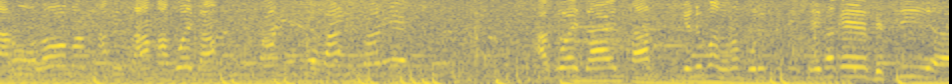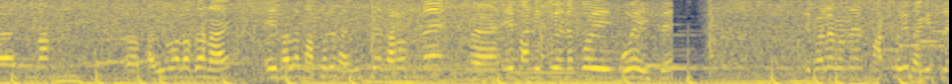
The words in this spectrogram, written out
আৰু অলপমান আমি যাম আগুৱাই যাম আগুৱাই যায় তাত কেনেকুৱা ধৰণৰ পৰিস্থিতি সেইভাগে বেছি আহ, ভাবিব লগা নাই। এইফালে মাথৰি ভাঙিছে কাৰণে এই পানীটো এনেকৈ বৈ আহিছে। এইফালে মানে মাথৰি ভাঙিছে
